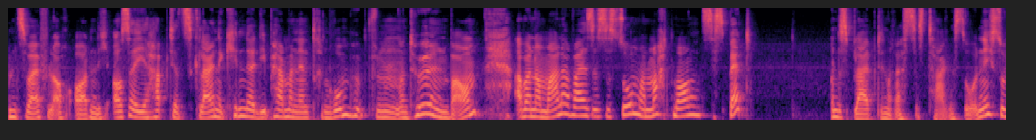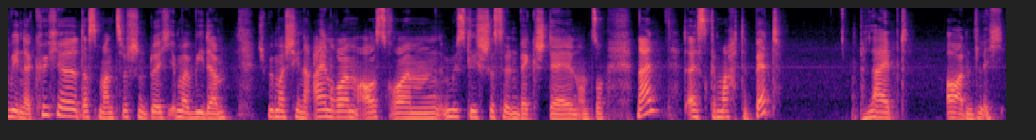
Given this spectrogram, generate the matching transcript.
im Zweifel auch ordentlich. Außer ihr habt jetzt kleine Kinder, die permanent drin rumhüpfen und Höhlen bauen. Aber normalerweise ist es so, man macht morgens das Bett und es bleibt den Rest des Tages so. Nicht so wie in der Küche, dass man zwischendurch immer wieder Spülmaschine einräumen, ausräumen, Müslischüsseln wegstellen und so. Nein, das gemachte Bett bleibt ordentlich.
